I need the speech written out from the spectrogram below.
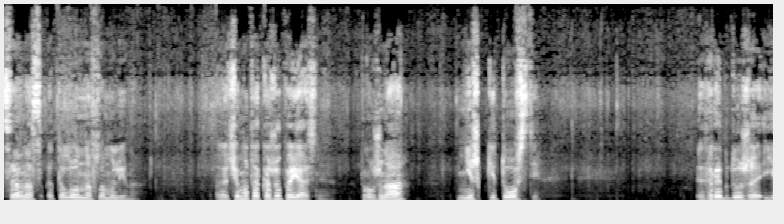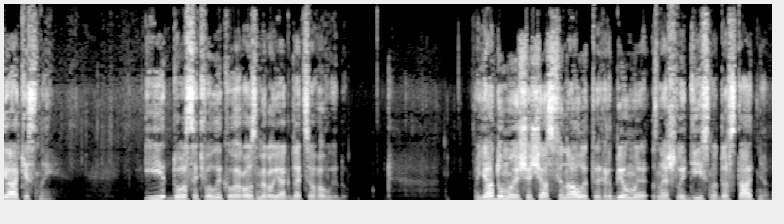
це в нас еталонна фламуліна. Е, Чому так кажу, пояснюю. Пружна, ніжки товсті, гриб дуже якісний і досить великого розміру, як для цього виду. Я думаю, що час фіналити грибів ми знайшли дійсно достатньо.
